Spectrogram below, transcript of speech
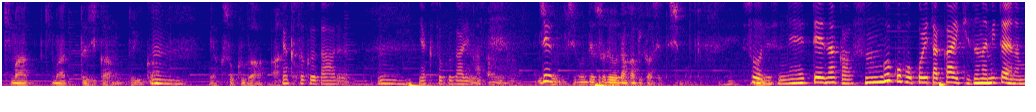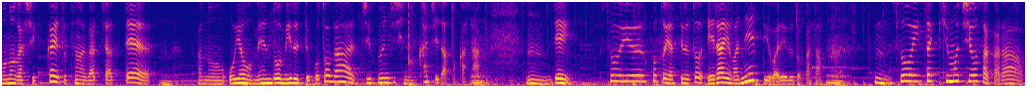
決ま決まった時間というか、うん、約束がある。約束がある、うん、約束があります。で自分でそれを長引かせてしまうってことですね。そうですね、でなんかすんごく誇り高い絆みたいなものがしっかりとつながっちゃってうん。あの親を面倒見るってことが自分自身の価値だとかさ、うん。でそういうことやってると偉いわねって言われるとかさ、うん。うんうん、そういった気持ちよさから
